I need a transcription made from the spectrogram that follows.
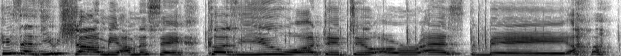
He says, you shot me. I'm gonna say, cause you wanted to arrest me.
